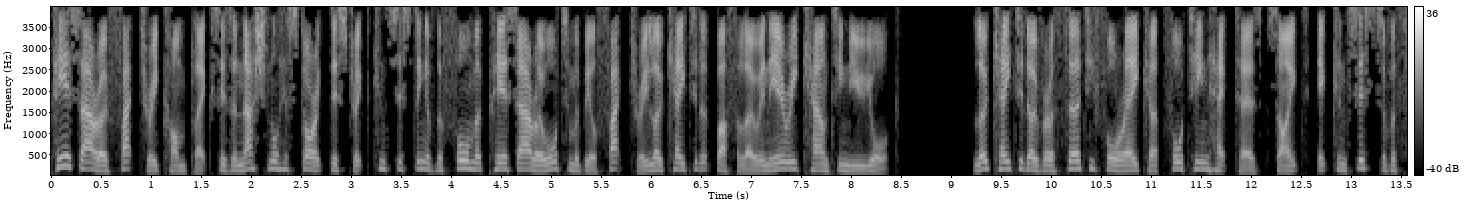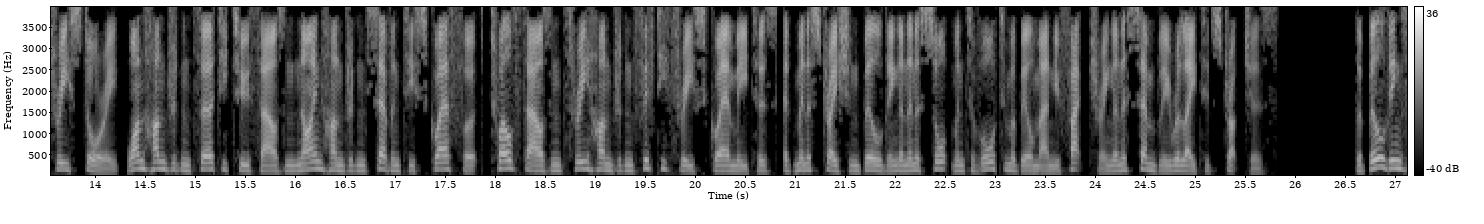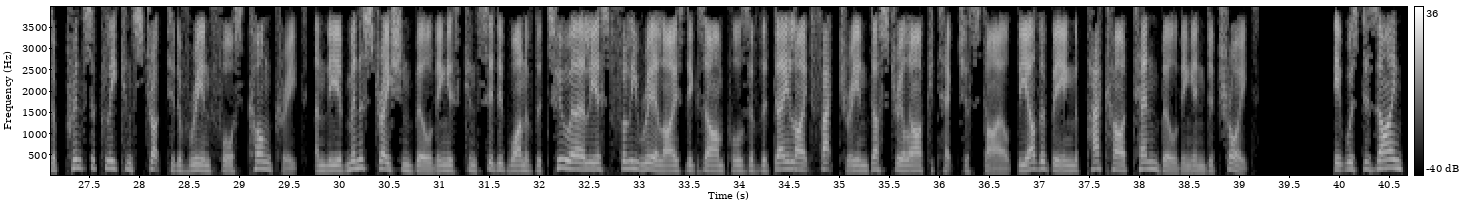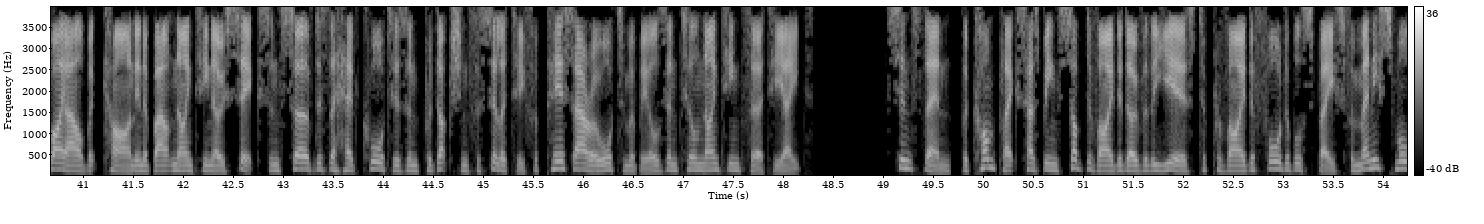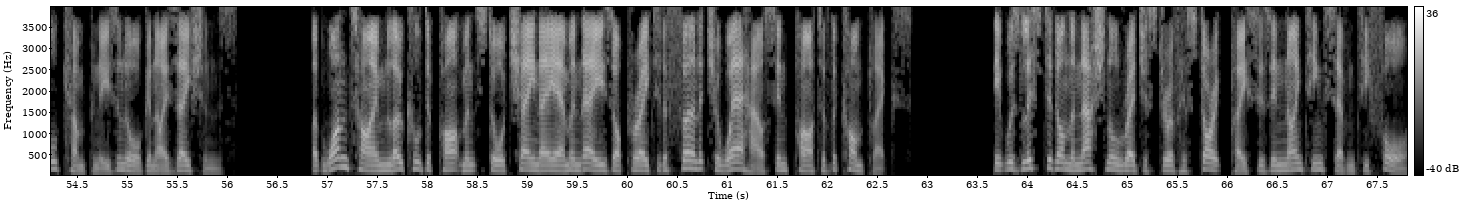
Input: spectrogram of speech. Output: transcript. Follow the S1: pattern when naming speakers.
S1: Pierce Arrow Factory Complex is a national historic district consisting of the former Pierce Arrow Automobile Factory located at Buffalo in Erie County, New York. Located over a 34-acre (14 hectares) site, it consists of a three-story, 132,970 square foot (12,353 square meters) administration building and an assortment of automobile manufacturing and assembly-related structures. The buildings are principally constructed of reinforced concrete, and the administration building is considered one of the two earliest fully realized examples of the daylight factory industrial architecture style the other being the Packard 10 building in Detroit. It was designed by Albert Kahn in about 1906 and served as the headquarters and production facility for Pierce Arrow automobiles until 1938. Since then, the complex has been subdivided over the years to provide affordable space for many small companies and organizations. At one time local department store chain AM&A's operated a furniture warehouse in part of the complex. It was listed on the National Register of Historic Places in 1974.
